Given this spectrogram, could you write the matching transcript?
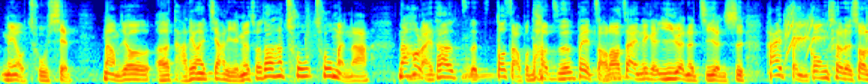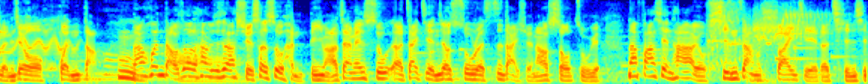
没有出现，那我们就呃打电话家里也没有说，到他出出门啊。那后来他都找不到，只是被找到在那个医院的急诊室。他在等公车的时候，人就昏倒。然后昏倒之后，他们就说他血色素很低嘛，在那边输呃，在急诊就输了四袋血，然后收住院。那发现他有心脏衰竭的情形。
